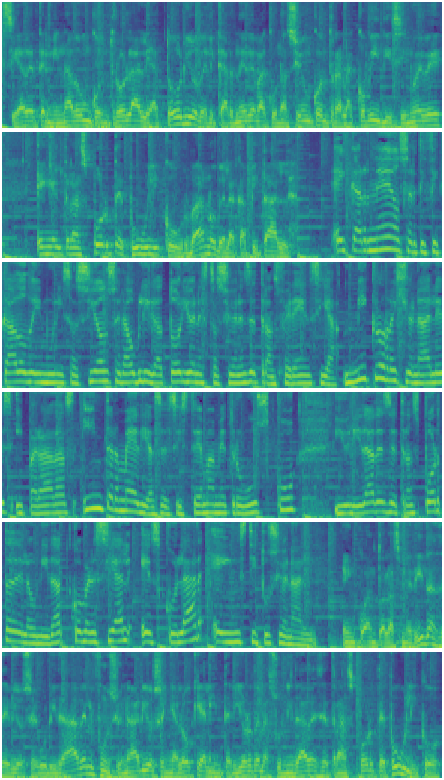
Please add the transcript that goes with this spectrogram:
se ha determinado un control aleatorio del carné de vacunación contra la COVID-19 en el transporte público urbano de la capital. El carné o certificado de inmunización será obligatorio en estaciones de transferencia, microregionales y paradas intermedias del sistema Metrobús y unidades de transporte de la unidad comercial, escolar e institucional. En cuanto a las medidas de bioseguridad, el funcionario señaló que al interior de las unidades de transporte público,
